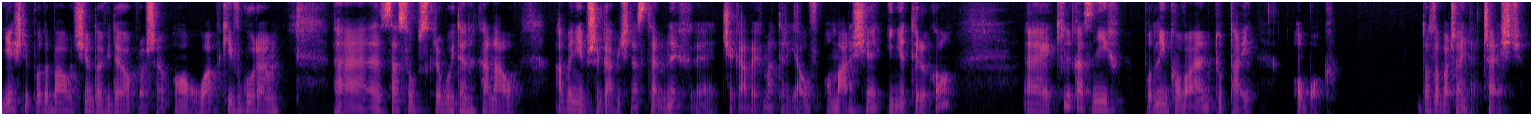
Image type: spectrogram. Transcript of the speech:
Jeśli podobało Ci się to wideo, proszę o łapki w górę, e, zasubskrybuj ten kanał, aby nie przegapić następnych e, ciekawych materiałów o Marsie i nie tylko. E, kilka z nich podlinkowałem tutaj obok. Do zobaczenia, cześć!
